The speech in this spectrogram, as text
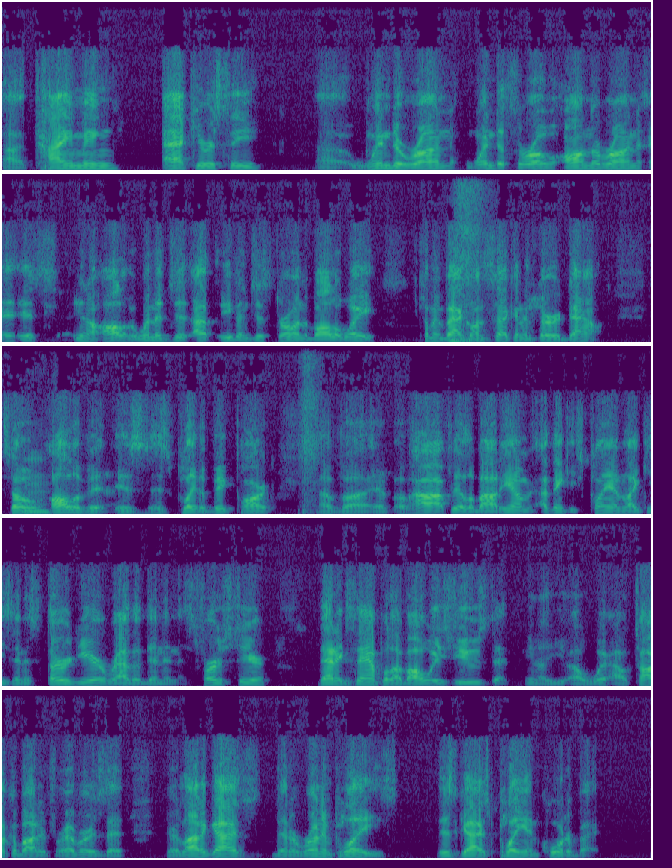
uh, timing, accuracy, uh, when to run, when to throw on the run. It's you know all of it. When to just, uh, even just throwing the ball away, coming back on second and third down. So mm. all of it is has played a big part of uh, of how I feel about him. I think he's playing like he's in his third year rather than in his first year. That example I've always used that you know I'll, I'll talk about it forever is that there are a lot of guys that are running plays. This guy's playing quarterback,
